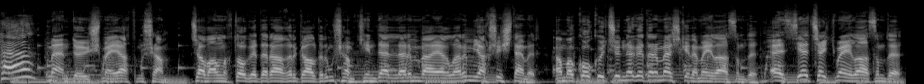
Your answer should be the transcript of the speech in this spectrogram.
Hə? Mən döyüşməyə atmışam. Cavanlıqda o qədər ağır qaldırmışam ki, indi əllərim və ayaqlarım yaxşı işləmir. Amma Koko üçün nə qədər məşq eləmək lazımdır, əziyyət çəkmək lazımdır.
